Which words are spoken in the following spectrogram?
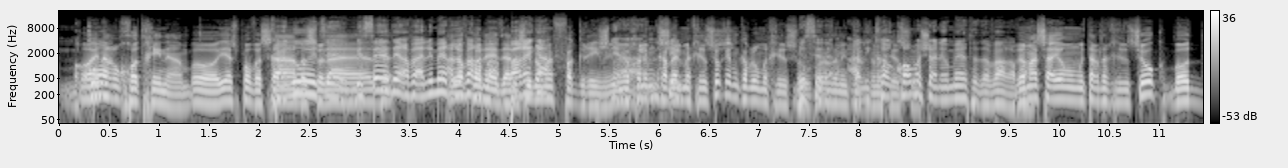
מקום. בוא, אין ארוחות חינם, בוא, יש פה ושם קנו את זה, בסדר, אבל אני אומר אני לא קונה את זה, אנשים לא מפגרים. אם הם יכולים לקבל מחיר שוק, הם יקבלו מחיר שוק. בסדר, אני כל? מה שאני אומר את הדבר הבא. ומה שהיום הוא מתחת למחיר שוק, בעוד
